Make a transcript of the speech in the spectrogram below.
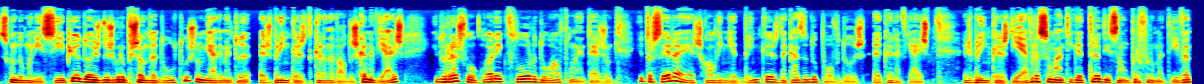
Segundo o município, dois dos grupos são de adultos, nomeadamente as Brincas de Carnaval dos Canaviais e do Rancho Folclórico Flor do Alto Alentejo. E o terceiro é a Escolinha de Brincas da Casa do Povo dos Canaviais. As Brincas de Évora são uma antiga tradição performativa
